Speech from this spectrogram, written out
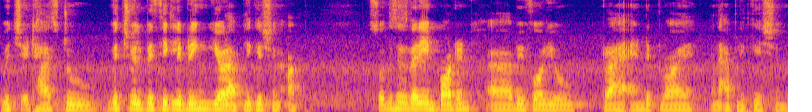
which it has to which will basically bring your application up so this is very important uh, before you try and deploy an application.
